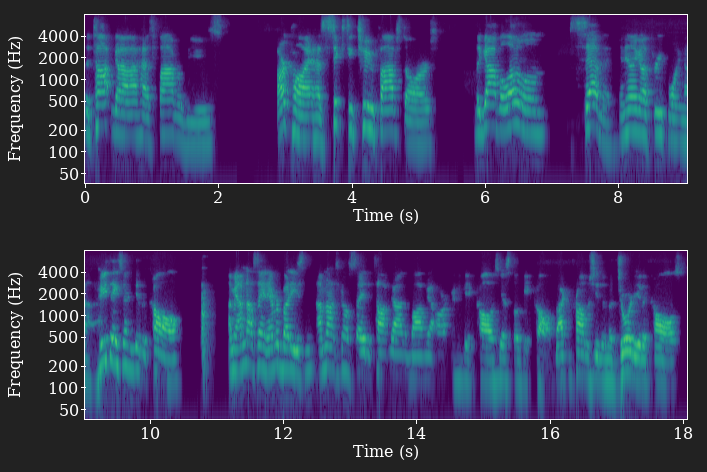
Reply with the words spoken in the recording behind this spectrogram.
the top guy has five reviews our client has 62 five stars. The guy below him, seven, and he only got a 3.9. Who do you think's to get the call? I mean, I'm not saying everybody's, I'm not going to say the top guy and the bottom guy aren't going to get calls. Yes, they'll get calls. But I can promise you the majority of the calls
